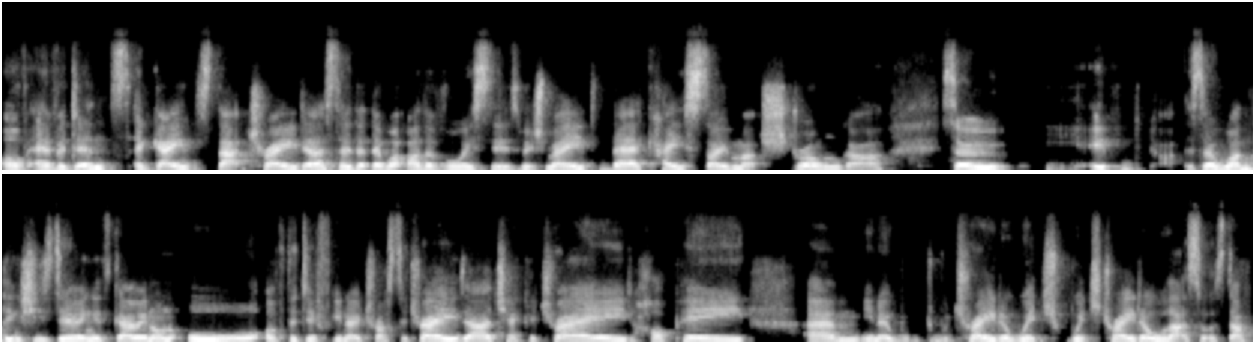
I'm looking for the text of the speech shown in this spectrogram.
of evidence against that trader so that there were other voices, which made their case so much stronger. So it so one thing she's doing is going on all of the different you know trust a trader Checkatrade hoppy um you know trader which which trader all that sort of stuff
